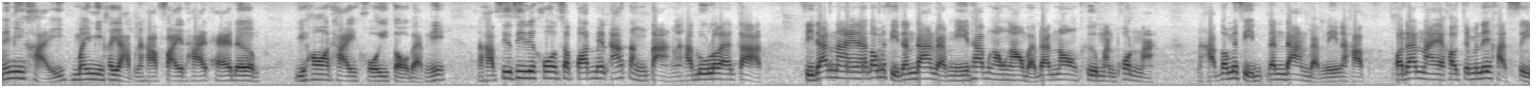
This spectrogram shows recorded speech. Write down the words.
ไม่มีไข ไม่มีขยับนะครับ ไฟท้ายแท้เดิม ยี่ห้อไทยโคอิโตแบบนี้นะครับซิลซิลิโคนสปอตเมนอาร์ต่างๆนะครับรูระบายอากาศ สีด้านในนะต้องเป็นสีด้านๆแบบนี้ ถ้าเงาๆแบบด้านนอกคือมันพ่นมานะครับต้องเป็นสีด้านๆแบบนี้นะครับเพราะด้านในเขาจะไม่ได้ขัดสี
